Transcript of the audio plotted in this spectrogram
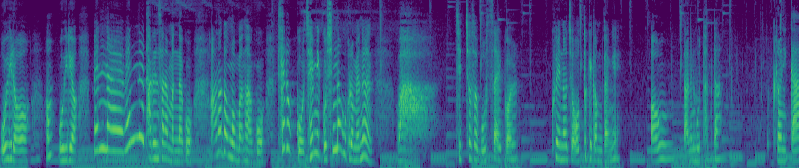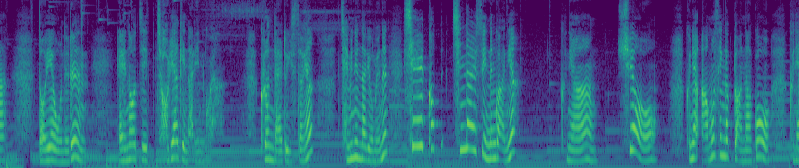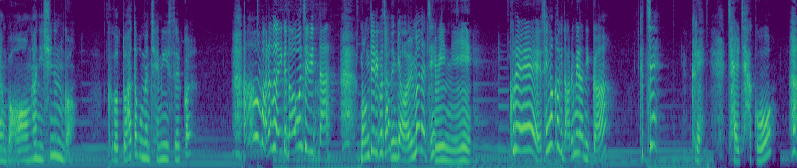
오히려 어? 오히려 맨날 맨날 다른 사람 만나고 안 하던 것만 하고 새롭고 재밌고 신나고 그러면은 와 지쳐서 못 살 걸? 그 에너지 어떻게 감당해? 어우 나는 못한다. 그러니까 너의 오늘은 에너지 절약의 날인 거야. 그런 날도 있어야 재밌는 날이 오면은 실컷 신나할 수 있는 거 아니야? 그냥 쉬어 그냥 아무 생각도 안 하고 그냥 멍하니 쉬는 거. 그것도 하다 보면 재미있을걸? 아, 말하고 나니까 너무 재밌다. 멍 때리고 자는 게 얼마나 재미있니? 그래, 생각하기 나름이라니까. 그치? 그래. 잘 자고.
